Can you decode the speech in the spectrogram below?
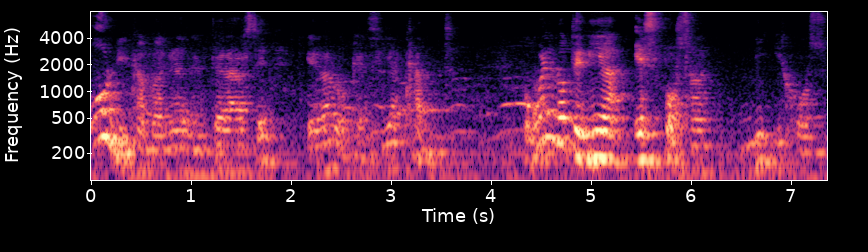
única manera de enterarse era lo que hacía Kant. Como él no tenía esposa ni hijos,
